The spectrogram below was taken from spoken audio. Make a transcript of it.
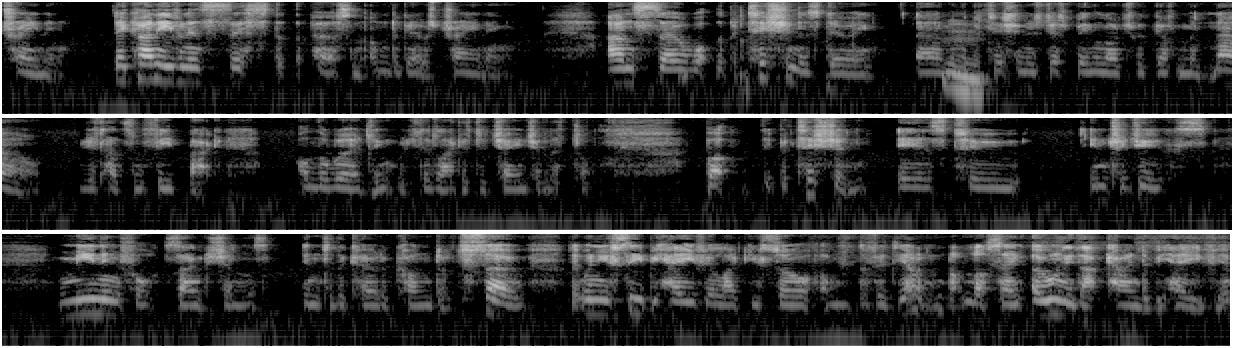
training. They can't even insist that the person undergoes training. And so, what the petition is doing, um, mm. the petition is just being lodged with government now. We just had some feedback on the wording, which they'd like us to change a little. But the petition is to introduce meaningful sanctions into the code of conduct so that when you see behaviour like you saw on the video, I'm not, not saying only that kind of behaviour,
